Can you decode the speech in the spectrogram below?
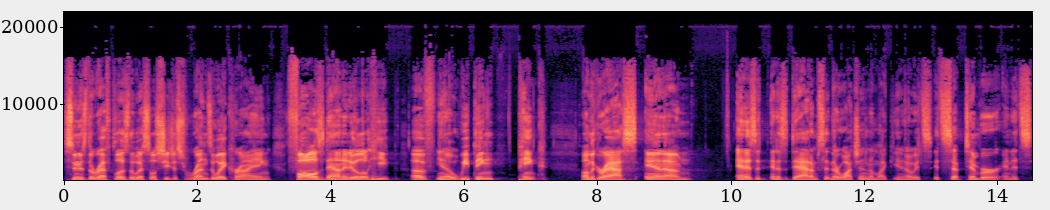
As soon as the ref blows the whistle, she just runs away crying, falls down into a little heap of, you know, weeping pink on the grass. And, um, and as a, and as a dad, I'm sitting there watching, and I'm like, you know, it's, it's September and it's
